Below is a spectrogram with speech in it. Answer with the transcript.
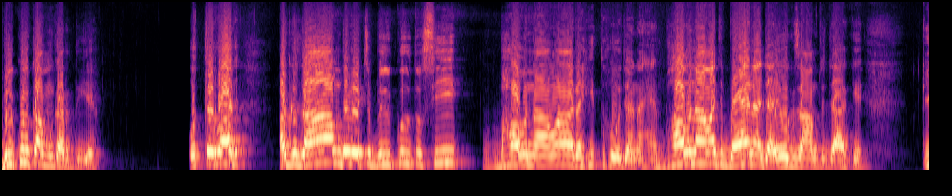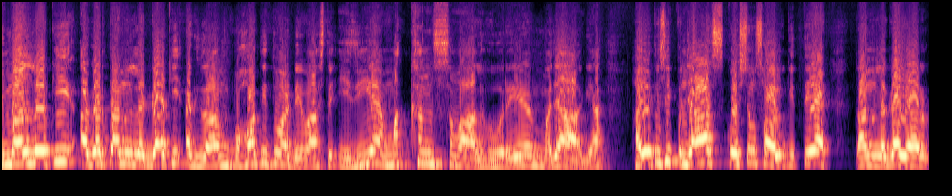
ਬਿਲਕੁਲ ਕੰਮ ਕਰਦੀ ਹੈ। ਉਸ ਤੋਂ ਬਾਅਦ ਐਗਜ਼ਾਮ ਦੇ ਵਿੱਚ ਬਿਲਕੁਲ ਤੁਸੀਂ ਭਾਵਨਾਵਾਂ ਰਹਿਤ ਹੋ ਜਾਣਾ ਹੈ। ਭਾਵਨਾਵਾਂ 'ਚ ਬਹਿ ਨਾ ਜਾਇਓ ਐਗਜ਼ਾਮ 'ਚ ਜਾ ਕੇ। ਕਿ ਮੰਨ ਲਓ ਕਿ ਅਗਰ ਤੁਹਾਨੂੰ ਲੱਗਾ ਕਿ ਐਗਜ਼ਾਮ ਬਹੁਤ ਹੀ ਤੁਹਾਡੇ ਵਾਸਤੇ ਈਜ਼ੀ ਹੈ, ਮੱਖਣ ਸਵਾਲ ਹੋ ਰਹੇ ਹੈ, ਮਜ਼ਾ ਆ ਗਿਆ। ਹਜੇ ਤੁਸੀਂ 50 ਕੁਐਸਚਨ ਸੋਲਵ ਕੀਤੇ ਹੈ। ਤੁਹਾਨੂੰ ਲੱਗਾ ਯਾਰ,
